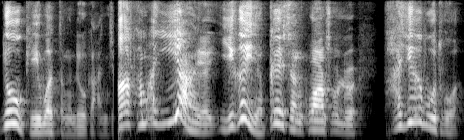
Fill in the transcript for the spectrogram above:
又给我整溜干净，啊他妈一样也一个也不身光出溜，他一个不脱，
